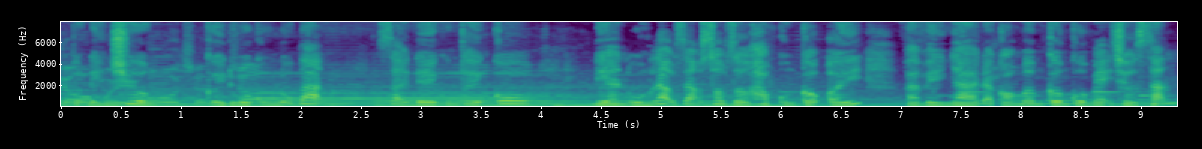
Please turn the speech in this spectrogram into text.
Được đến trường, cười đùa cùng lũ bạn giải đề cùng thầy cô, đi ăn uống lạo dạo sau giờ học cùng cậu ấy và về nhà đã có mâm cơm của mẹ chờ sẵn.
